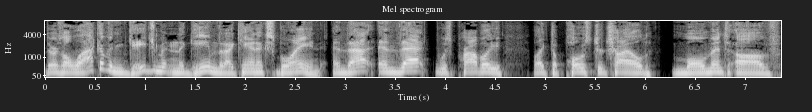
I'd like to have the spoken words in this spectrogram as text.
there's a lack of engagement in the game that I can't explain. And that and that was probably like the poster child moment of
